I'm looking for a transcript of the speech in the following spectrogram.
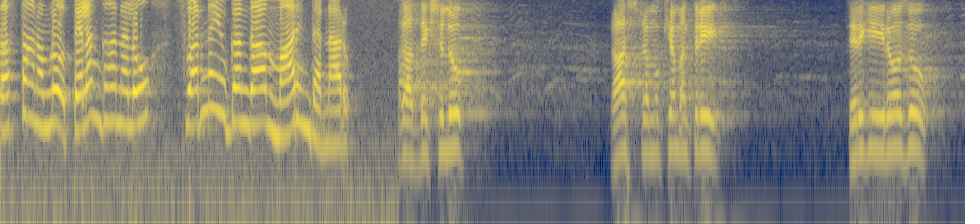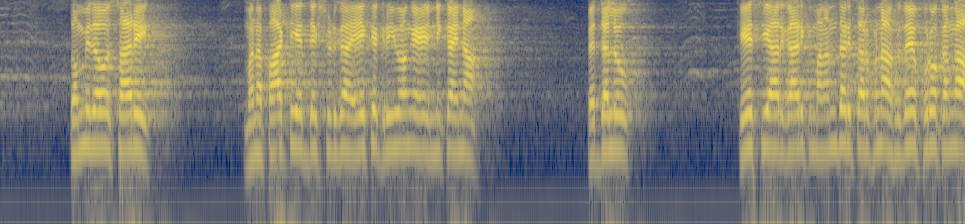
ప్రస్థానంలో తెలంగాణలో స్వర్ణయుగంగా మారిందన్నారు. అధ్యక్షులు రాష్ట్ర ముఖ్యమంత్రి తిరిగి ఈరోజు తొమ్మిదవసారి మన పార్టీ అధ్యక్షుడిగా ఏకగ్రీవంగా ఎన్నికైన పెద్దలు కేసీఆర్ గారికి మనందరి తరఫున హృదయపూర్వకంగా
